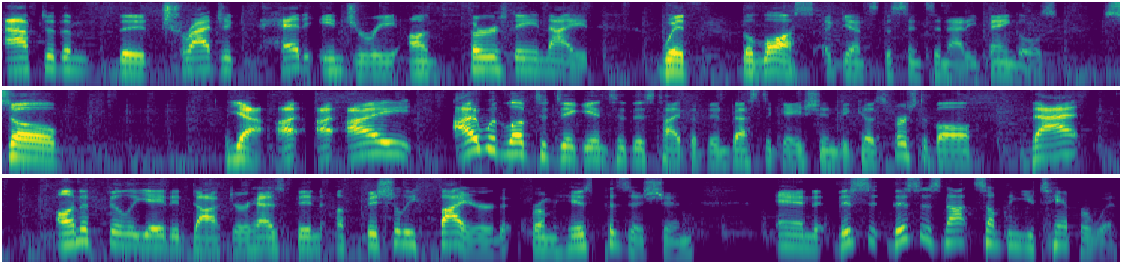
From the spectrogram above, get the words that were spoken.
after the the tragic head injury on Thursday night with the loss against the Cincinnati Bengals. So yeah, I, I, I I would love to dig into this type of investigation because first of all, that unaffiliated doctor has been officially fired from his position, and this this is not something you tamper with.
